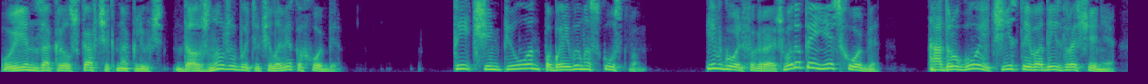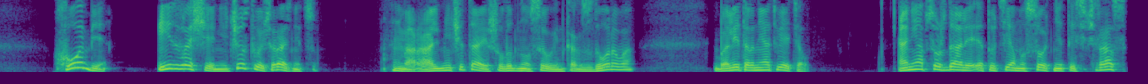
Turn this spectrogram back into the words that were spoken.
Уин закрыл шкафчик на ключ. «Должно же быть у человека хобби. Ты чемпион по боевым искусствам. И в гольф играешь. Вот это и есть хобби. А другое — чистой воды извращение. Хобби и извращение. Чувствуешь разницу?» «Мораль не читаешь», — улыбнулся Уин. «Как здорово!» Болитер не ответил. Они обсуждали эту тему сотни тысяч раз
